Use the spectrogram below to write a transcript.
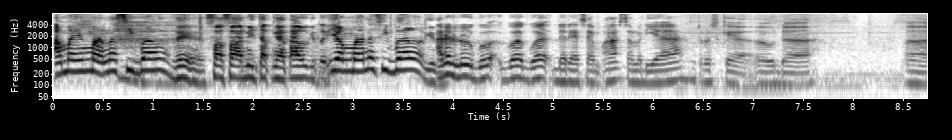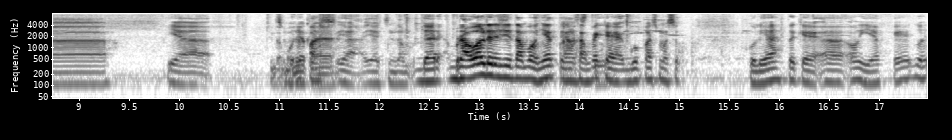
Ama yang mana sih bal? Nih, Sosok Nicat nggak tahu gitu. Yang mana sih bal? Gitu. ada dulu gua gua gua dari SMA sama dia terus kayak eh, udah eh ya Cinta monyet pas ya. ya cinta dari berawal dari cinta monyet yang sampai kayak gua pas masuk kuliah tuh kayak eh, oh iya kayak gua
